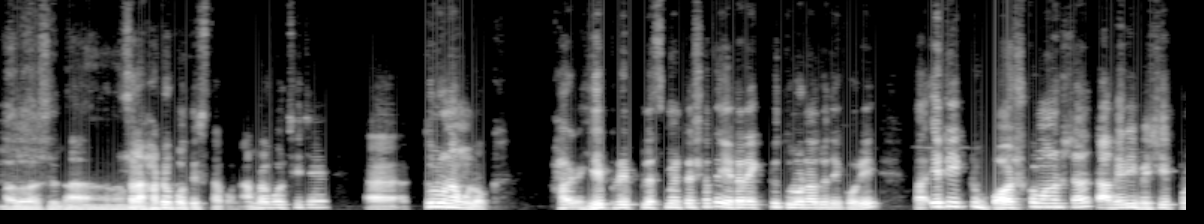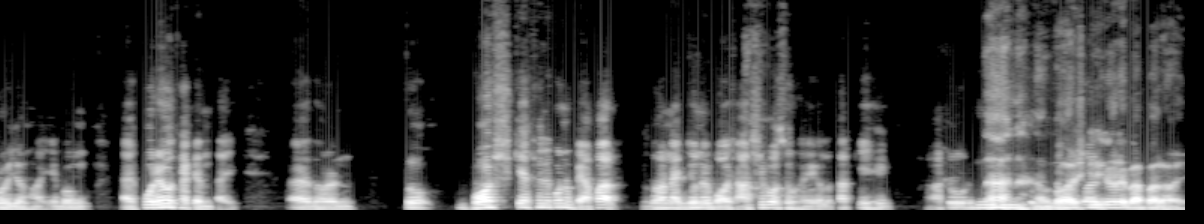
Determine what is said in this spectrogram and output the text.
ভালো আছেন স্যার হাঁটু প্রতিস্থাপন। আমরা বলছি যে আহ, তুলনামূলক হিপ রিপ্লেসমেন্টের সাথে এটার একটু তুলনা যদি করি এটি একটু বয়স্ক মানুষ যারা তাদেরই বেশি প্রয়োজন হয় এবং করেও থাকেন তাই। ধরেন তো বয়স কি আসলে কোনো ব্যাপার? ধরেন একজনের বয়স আশি বছর হয়ে গেল তার কি হাঁটুর না না বয়স কি করে ব্যাপার হয়?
